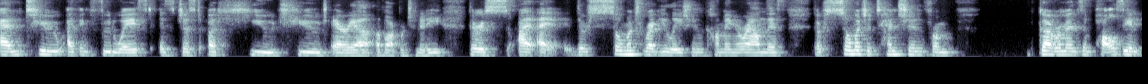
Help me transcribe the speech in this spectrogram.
And two, I think food waste is just a huge, huge area of opportunity. There's I, I there's so much regulation coming around this. There's so much attention from governments and policy. And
